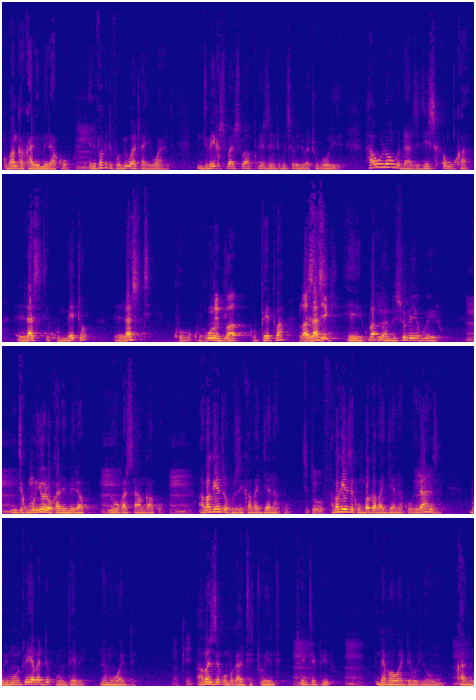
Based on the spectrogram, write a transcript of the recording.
kubanga kalemerako. In fact for me what i want nti baexperts ba president museveni batubuulire how long does this kawuka last ku metal last ku ku gundi, Paper, ku pepa plastic. kubanga mbisomeye bweru nti ku munyolo kalemerako n'okasangako. Abagenze okuziika bajja nako. Kituufu. Abagenze ku mbaga bajja nako. Era nze buli muntu eyabadde ku ntebe namuwadde. Okay. abazze ku mbaga nti 20 20 people. Ndabawadde buli omu. Kano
